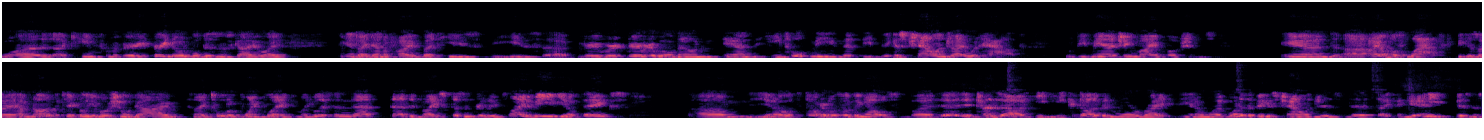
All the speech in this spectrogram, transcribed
was uh, came from a very very notable business guy who I can't identify, but he's he's uh, very, very very well known. And he told me that the biggest challenge I would have would be managing my emotions. And uh, I almost laughed because I, I'm not a particularly emotional guy. And I told him point blank, I'm like, listen, that, that advice doesn't really apply to me. You know, thanks. Um, you know, let's talk about something else. But uh, it turns out he, he could not have been more right. You know, one, one of the biggest challenges that I think any business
